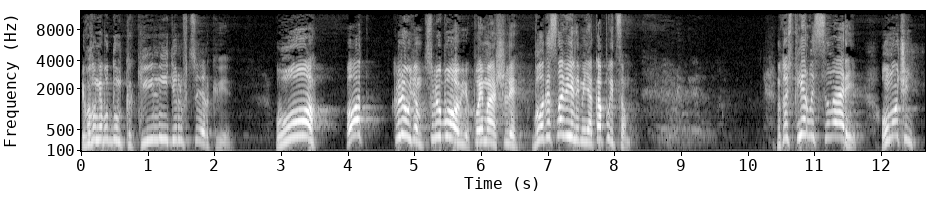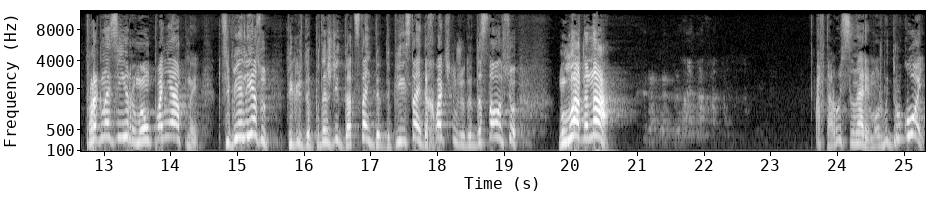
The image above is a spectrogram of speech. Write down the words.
И потом я буду думать, какие лидеры в церкви? О, вот к людям с любовью, поймаешь ли, благословили меня копытцем. Ну, то есть первый сценарий, он очень прогнозируемый, он понятный. К тебе лезут, ты говоришь, да подожди, да отстань, да, да перестань, да хватит уже, да достало все. Ну ладно, на! А второй сценарий может быть другой.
